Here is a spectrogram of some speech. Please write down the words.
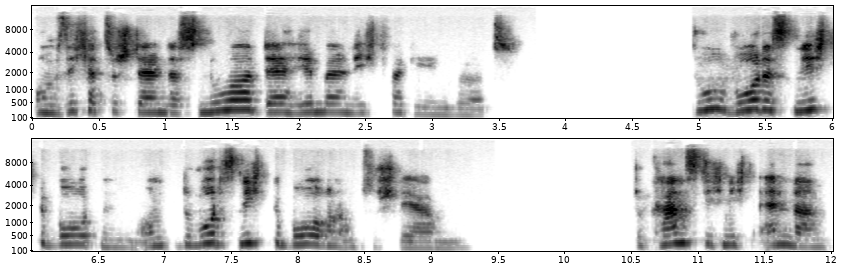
um sicherzustellen, dass nur der Himmel nicht vergehen wird. Du wurdest nicht geboten und du wurdest nicht geboren, um zu sterben. Du kannst dich nicht ändern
